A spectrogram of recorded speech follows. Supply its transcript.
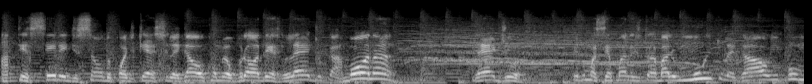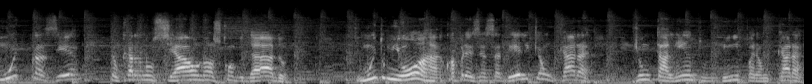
a terceira edição do podcast Legal com meu brother Lédio Carmona. Lédio teve uma semana de trabalho muito legal e com muito prazer eu quero anunciar o nosso convidado, que muito me honra com a presença dele, que é um cara de um talento ímpar, é um cara,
